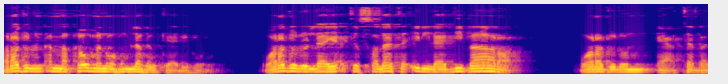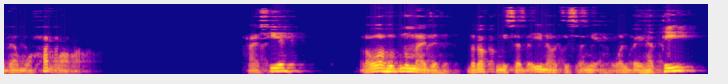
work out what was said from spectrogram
رجل أما قوما وهم له كارهون. ورجل لا يأتي الصلاة إلا دبارا. ورجل اعتبد محررا. حاشية. رواه ابن ماجه برقم سبعين وتسعمائة والبيهقي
